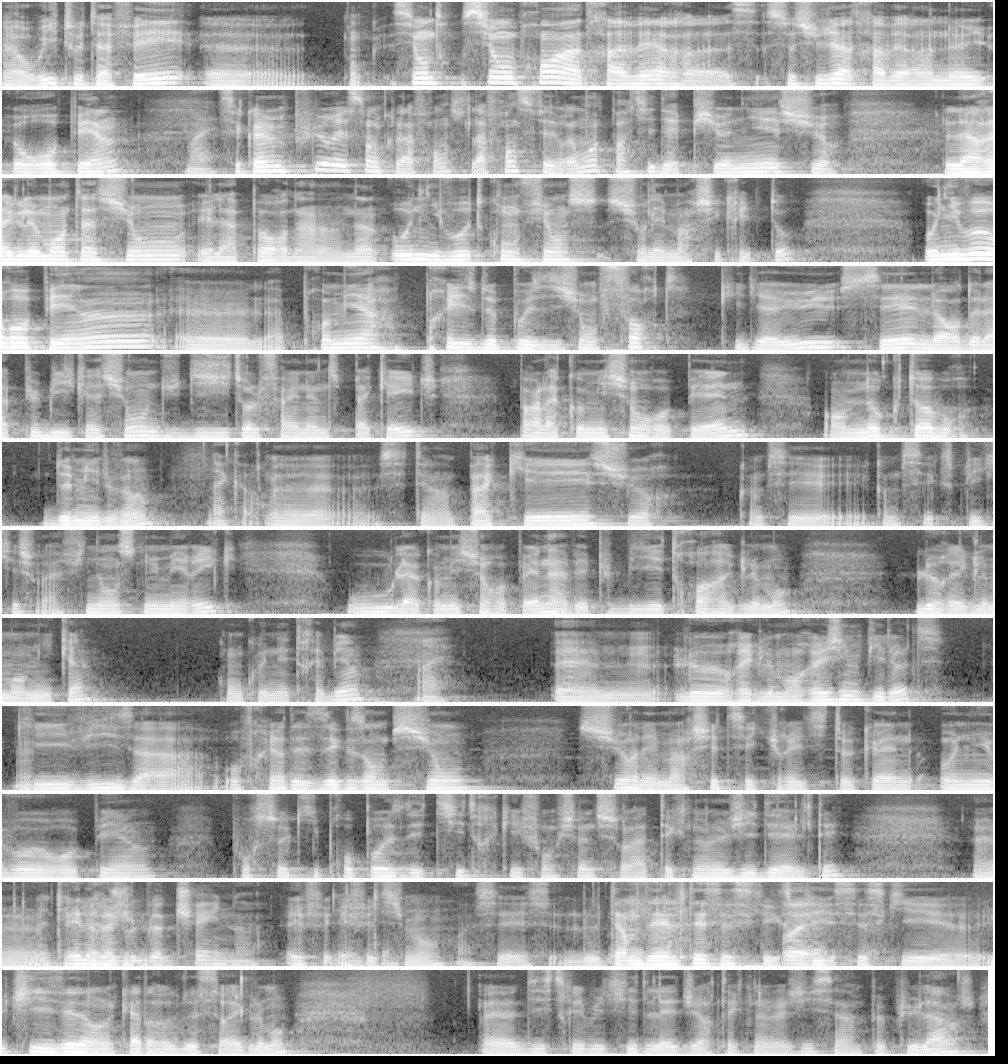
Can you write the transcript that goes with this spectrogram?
alors oui, tout à fait. Euh, donc, si, on, si on prend à travers euh, ce sujet à travers un œil européen, c'est quand même plus récent que la France. La France fait vraiment partie des pionniers sur la réglementation et l'apport d'un haut niveau de confiance sur les marchés crypto. Au niveau européen, euh, la première prise de position forte qu'il y a eu, c'est lors de la publication du Digital Finance Package par la Commission européenne en octobre 2020. D'accord. C'était un paquet sur comme c'est comme c'est expliqué sur la finance numérique, où la Commission européenne avait publié trois règlements. Le règlement MICA, qu'on connaît très bien, euh, le règlement régime pilote, mm. qui vise à offrir des exemptions sur les marchés de security token au niveau européen pour ceux qui proposent des titres qui fonctionnent sur la technologie DLT. Euh, et le blockchain. effectivement, c'est, le terme DLT, c'est ce, qui c'est ce qui est euh, utilisé dans le cadre de ce règlement. Euh, Distributed Ledger Technology, c'est un peu plus large.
